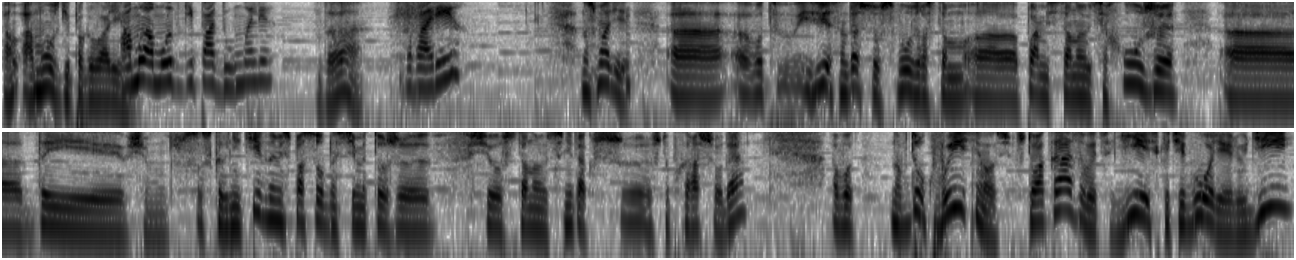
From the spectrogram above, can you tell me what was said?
О, о мозге поговорим. А мы о мозге подумали. Да. Говори. Ну смотри, а, вот известно, да, что с возрастом а, память становится хуже, а, да и, в общем, с когнитивными способностями тоже все становится не так уж, чтобы хорошо, да. Вот. Но вдруг выяснилось, что, оказывается, есть категория людей,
